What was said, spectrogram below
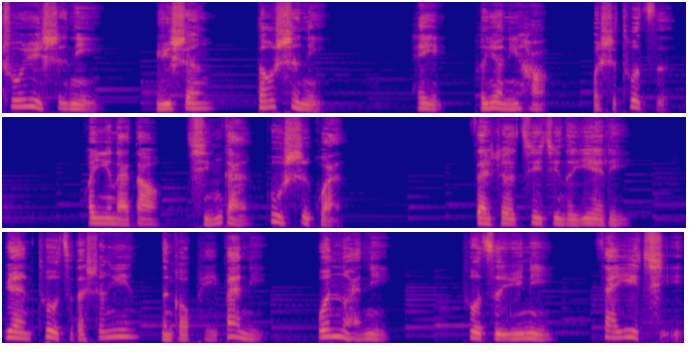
初遇是你，余生都是你。嘿，朋友你好，我是兔子，欢迎来到情感故事馆。在这寂静的夜里，愿兔子的声音能够陪伴你，温暖你。兔子与你在一起。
